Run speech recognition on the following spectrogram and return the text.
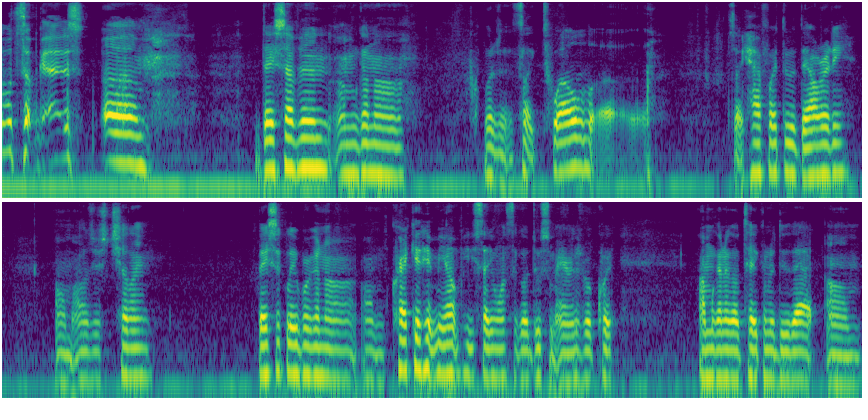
what's up, guys? Um, day seven. I'm gonna. What is it? It's like twelve. Uh, it's like halfway through the day already. Um, I was just chilling. Basically, we're gonna. Um, Crackhead hit me up. He said he wants to go do some errands real quick. I'm gonna go take him to do that. Um,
